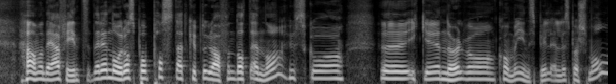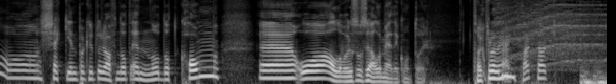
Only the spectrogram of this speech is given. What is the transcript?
Ja, men det er fint. Dere når oss på post.kryptografen.no. Husk å uh, ikke nøl ved å komme med innspill eller spørsmål. Og sjekk inn på kryptografen.no.com uh, og alle våre sosiale mediekontoer. Takk for denne gang. Takk, takk.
